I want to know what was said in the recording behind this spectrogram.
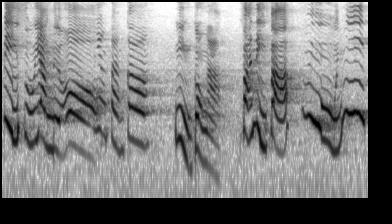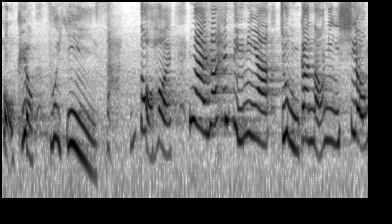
避暑养流。娘办讲，你讲啊，范丽华无你国强，会以啥？倒海，俺那系弟弟啊，就唔敢老你相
